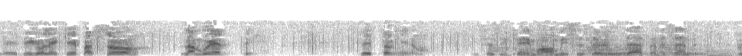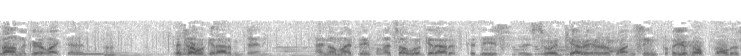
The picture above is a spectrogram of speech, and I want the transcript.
Le digo le que pasó. La muerte. Se terminó. He says he came home. He says there's death and it's ended. Found the girl like that. Hmm. That's all we'll get out of him, Danny. I know my people. That's all we'll get out of Cadiz, the sword carrier of Juan Cinto. You helped, Valdez.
